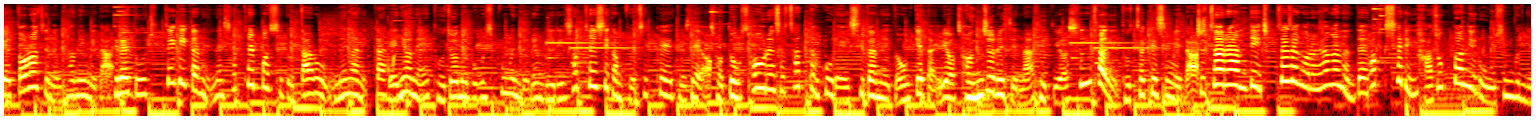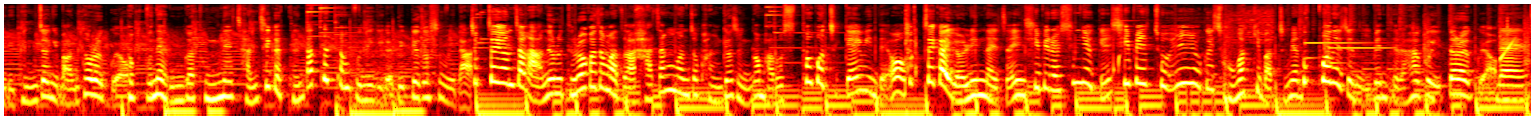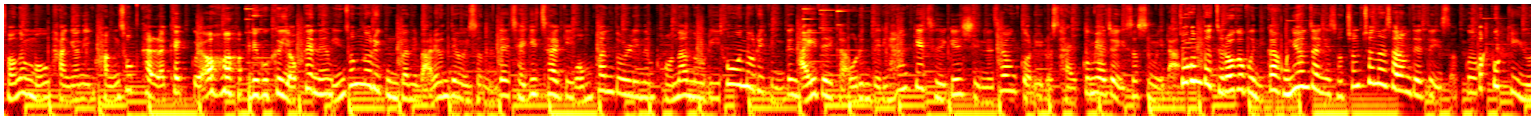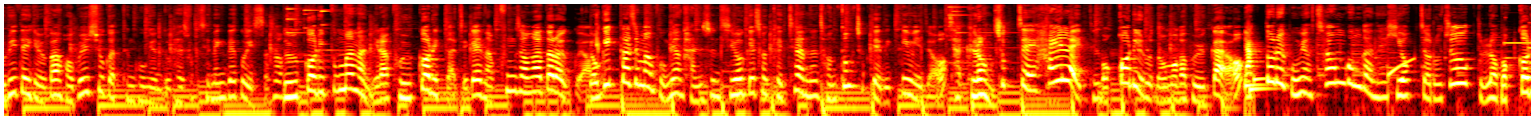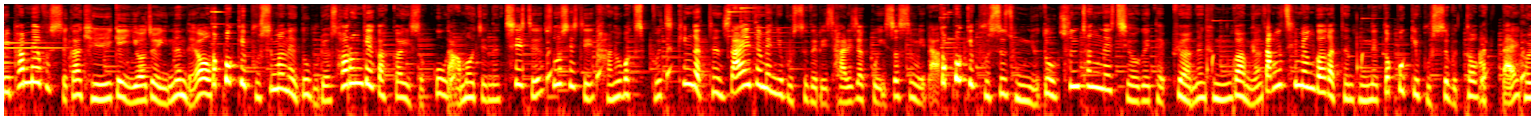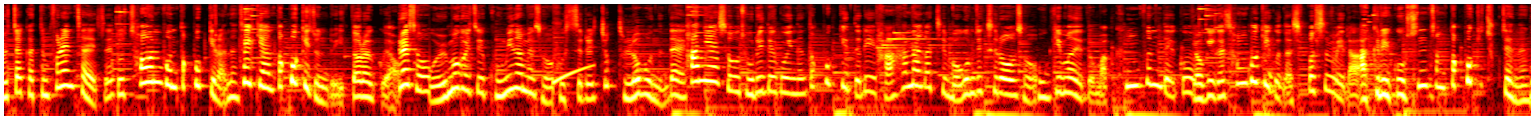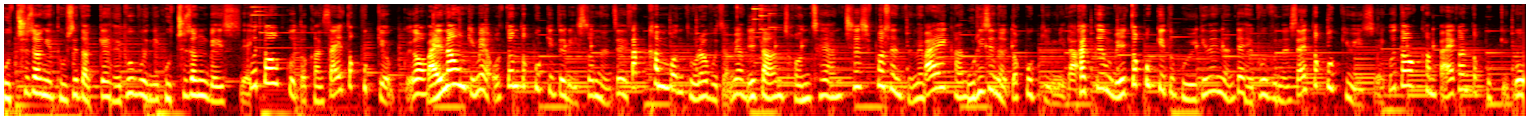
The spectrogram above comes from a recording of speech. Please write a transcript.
꽤 떨어지는 편입니다. 그래도 축제 기간에는 셔틀버스도 따로 운행하니까 내년에 도전해보고 싶은 분들은 미리 셔틀 시간 표 체크해 두세요. 저도 서울에서 차 타고 4시간을 넘게 달려 전주를 지나 드디어 순창에 도착했습니다. 주차를 한 뒤 축제장으로 향하는데 확실히 가족 단위로 오신 분들이 굉장히 많더라고요. 덕분에 뭔가 동네 잔치 같은 따뜻한 분위기가 느껴졌습니다. 축제 현장 안으로 들어가자마자 가장 먼저 반겨준 건 바로 스톱워치 게임인데요. 축제가 열린 날짜인 11월 16일 11초 16을 정확히 맞추면 쿠폰해주는 이벤트를 하고 있더라고요. 네, 저는 뭐 당연히 광속 탈락했고요. 그리고 그 옆에는 민속놀이 공간이 마련되어 있었는데 제기차 기, 원판 돌리는 번화놀이, 투어놀이 등등 아이들과 어른들이 함께 즐길 수 있는 체험거리로 잘 꾸며져 있었습니다. 조금 더 들어가 보니까 공연장에서 춤추는 사람들도 있었고 떡볶이 요리 대결과 버블쇼 같은 공연도 계속 진행되고 있어서 놀거리뿐만 아니라 볼거리까지 꽤나 풍성하더라고요. 여기까지만 보면 단순 지역에서 개최하는 전통 축제 느낌이죠. 자 그럼 축제의 하이라이트 먹거리로 넘어가 볼까요? 약도를 보며 체험 공간을 기역자로 쭉 둘러 먹거리 판매 부스가 길게 이어져 있는데요. 떡볶이 부스만 해도 무려 30개 가까이 있었고 나머지 는 치즈, 소시지, 단호박스프, 치킨 같은 사이드 메뉴 부스들이 자리 잡고 있었습니다. 떡볶이 부스 종류도 순창내 지역을 대표하는 금과면, 쌍치면과 같은 동네 떡볶이 부스부터 아딸, 걸작 같은 프랜차이즈, 또 처음 본 떡볶이라는 특이한 떡볶이존도 있더라고요. 그래서 뭘 먹을지 고민하면서 부스를 쭉 둘러보는데 한의에서 조리되고 있는 떡볶이들이 다 하나같이 먹음직스러워서 보기만 해도 막 흥분되고 여기가 천국이구나 싶었습니다. 아 그리고 순창 떡볶이 축제는 고추장의 도시답게 대부분이 고추장 베이스의 꾸덕꾸덕한 쌀떡볶이였고요. 말 나온 김에 어떤 떡볶이들이 있었는지 싹 한번 돌아보자면 일단 전체 한 70%는 빨간 오리지널 떡볶이입니다. 가끔 밀떡볶이도 보이긴 했는데 대부분은 쌀떡볶이 위주의 꾸덕한 빨간 떡볶이고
